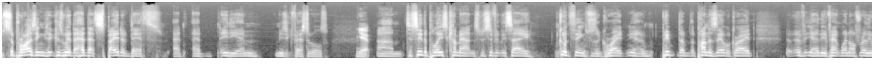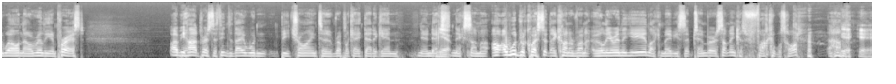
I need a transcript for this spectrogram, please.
surprising because they had that spate of deaths at at EDM music festivals. Yep. Um, to see the police come out and specifically say good things was a great. You know, people the, the punters there were great. Uh, You know, the event went off really well and they were really impressed. I'd be hard pressed to think that they wouldn't be trying to replicate that again. You know, next Yep. next summer. I, I would request that they kind of run it earlier in the year, like maybe September or something, because fuck, it was hot. Um, yeah, yeah.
